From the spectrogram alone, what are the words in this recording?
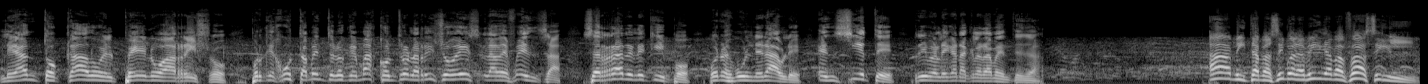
Le han tocado el pelo a Rizzo. Porque justamente lo que más controla Rizzo es la defensa, cerrar el equipo. Bueno, es vulnerable. En siete, River le gana claramente ya. Hábitat, hacemos la vida más fácil.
